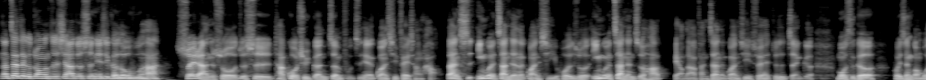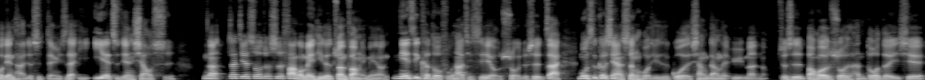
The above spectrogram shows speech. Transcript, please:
那在这个状况之下，就是涅基科托夫他虽然说就是他过去跟政府之间的关系非常好，但是因为战争的关系，或者说因为战争之后他表达反战的关系，所以就是整个莫斯科回声广播电台就是等于是在一一夜之间消失。那在接受就是法国媒体的专访里面，涅季科托夫他其实也有说，就是在莫斯科现在生活其实过得相当的郁闷哦，就是包括说很多的一些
